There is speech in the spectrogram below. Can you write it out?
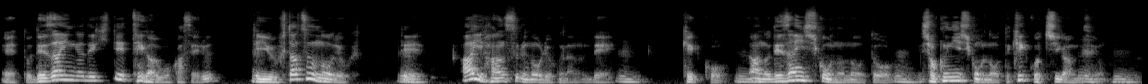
えっ、と、デザインができて手が動かせるっていう二つの能力って、相反する能力なので、うん。結構、うん。あの、デザイン思考の脳とうん。職人思考の脳って結構違うんですよ。うん。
